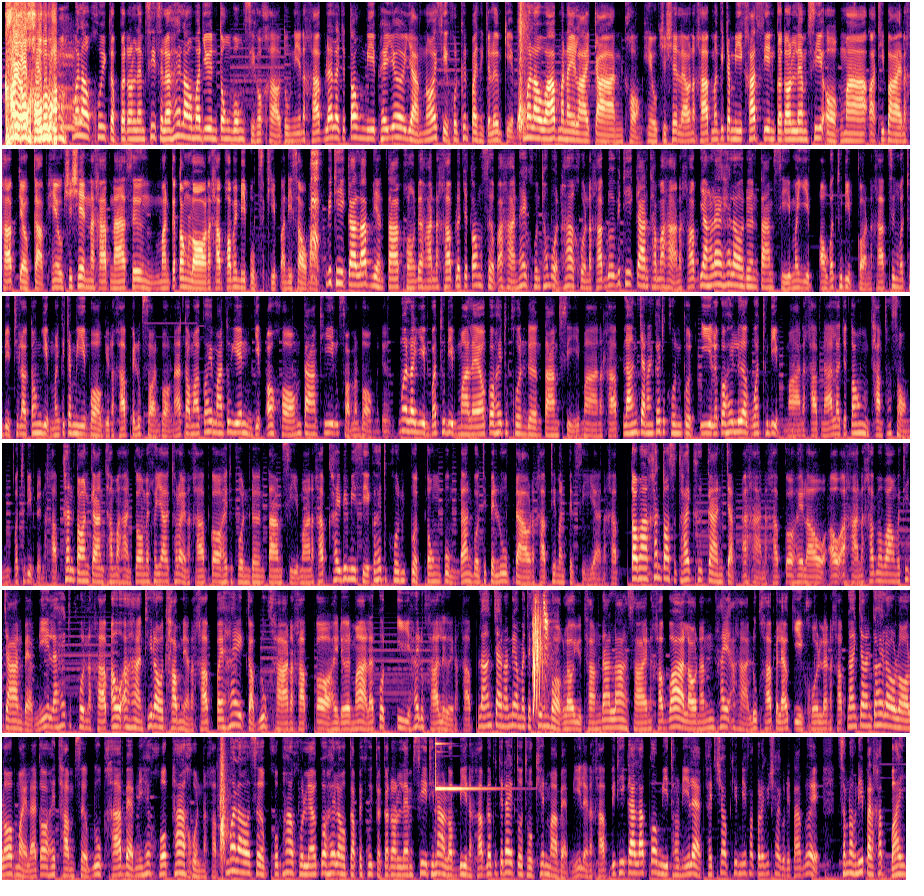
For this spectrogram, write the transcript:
ใครเอาเขามาบัง เมื่อเราคุยกับกอร์ดอนแรมซี่เสร็จแล้วให้เรามายืนตรงวงสีขาวๆตรงนี้นะครับ และเราจะต้องมีเพลเยอร์อย่างน้อย 4 คนขึ้นไปถึงจะเริ่มเกม เมื่อเราวาร์ปมาในรายการของ Hell Kitchen แล้วนะครับ มันก็จะมีคัสซีนกอร์ดอนแรมซี่ออกมาอธิบายนะครับ เกี่ยวกับ Hell Kitchen นะครับนะ ซึ่งมันก็ต้องรอนะครับ เพราะไม่มีปุ่มสคริปต์อันนี้เศร้ามาก วิธีการรับเหรียญตาของ The Hunt นะครับเราจะต้องเสิร์ฟอาหารให้คุณทั้งหมด 5 คนนะครับโดยวิธีการทำอาหารนะครับอย่างแรกให้เราเดินตามสีมาหยิบเอาวัตถุดิบก่อนนะครับซึ่งวัตถุดิบที่เราต้องหยิบมันก็จะมีบอกอยู่นะครับเป็นลูกศรบอกนะต่อมาก็ให้มาตู้เย็นหยิบเอาของตามที่ลูกศรมันบอกเหมือนเดิม เมื่อเราหยิบวัตถุดิบมาแล้วก็ให้ทุกคนเดินตามสีมานะครับ หลังจากนั้นก็ทุกคนกด E แล้วก็ให้เลือกวัตถุดิบมานะครับนะ เราจะต้องทำทั้งสองวัตถุดิบเลยนะครับ ขั้นตอนการทำอาหารก็ไม่ค่อยยากเท่าไหร่นะครับ ก็ให้ทุกคนเดินตามสีมานะครับ ใครไม่มีสีก็ให้ทุกคนกดตรงปุ่มด้านบนที่เป็นรูปดาวนะครับที่มันเป็นสีนะครับ ต่อมาขั้นตอนสุดท้ายคือการจัดอาหารนะครับ ก็ให้เราเอาอาหารนะครับมาวางไว้ที่จานแบบนี้และให้ทุกคนนะครับ เอาอาหารที่เราทำเนี่ยนะครับไปให้กับลูกค้านะครับ ก็ให้เดินมาแล้วกด E ให้ลูกค้าเลยนะครับหลังจากนั้นเนี่ยมันจะขึ้นบอกเราอยู่ทางด้านล่างซ้ายนะครับว่าเรานั้นให้อาหารลูกค้าไปแล้วกี่คนแล้วนะครับหลังจากนั้นก็ให้เรารอรอบใหม่แล้วก็ให้ทำเสิร์ฟลูกค้าแบบนี้ให้ครบ 5 คนนะครับเมื่อเราเสิร์ฟครบ 5 คนแล้วก็ให้เรากลับไปคุยกับกระดอนแรมซี่ที่หน้าล็อบบี้นะครับแล้วก็จะได้ตัวโทเค็นมาแบบนี้เลยนะครับวิธีการรับก็มีเท่านี้แหละใครที่ชอบคลิปนี้ฝากกดไลค์กดแชร์กดติดตามด้วยสำหรับวันนี้ไปแล้วครับบาย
